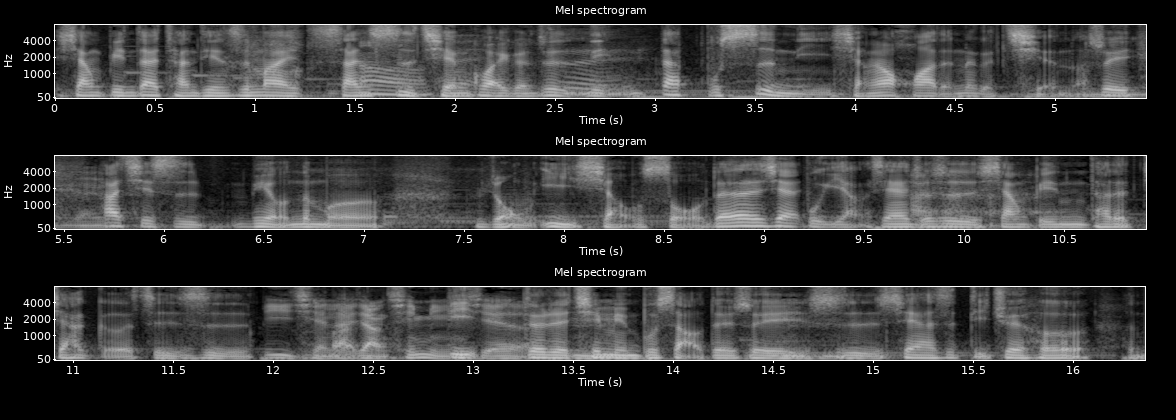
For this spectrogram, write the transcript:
香槟在餐厅是卖三四千块一个，就是你那不是你想要花的那个钱了，所以它其实没有那么。容易销售，但是现在不一样，现在就是香槟它的价格其实是比以前来讲亲民一些了，对对，亲民不少，对，所以是现在是的确喝很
